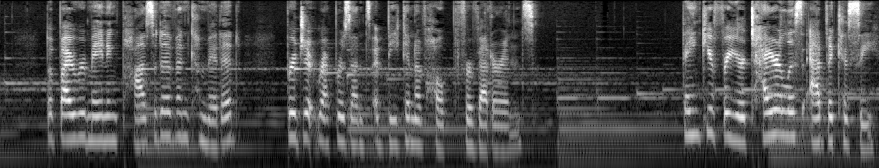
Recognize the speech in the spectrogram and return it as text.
But by remaining positive and committed, Bridget represents a beacon of hope for veterans. Thank you for your tireless advocacy.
